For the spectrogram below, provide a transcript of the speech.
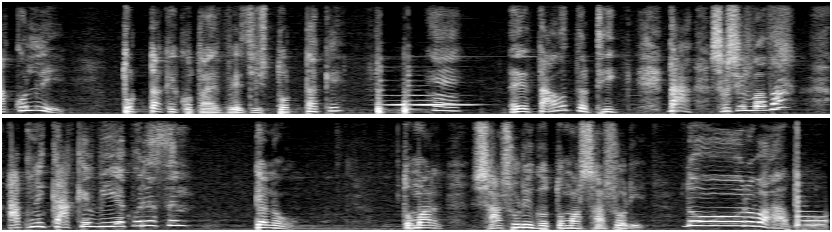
না করলে তোরটাকে কোথায় পেয়েছিস? তোরটাকে? হ্যাঁ। এ তাও তো ঠিক। তা শ্বশুর বাবা আপনি কাকে বিয়ে করেছেন? কেন? তোমার শাশুড়ি গো তোমার শাশুড়ি। দূর বাবু।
